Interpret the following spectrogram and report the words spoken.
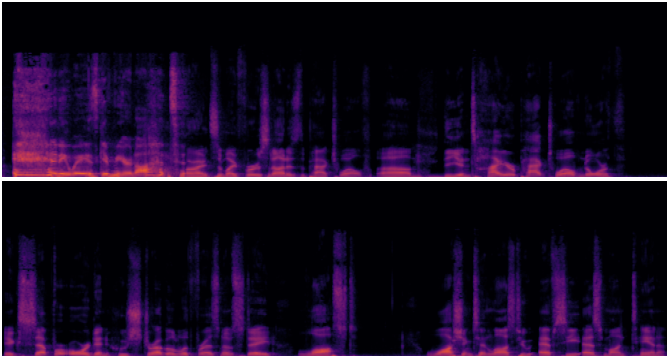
anyways, give me your knot. All right, so my first knot is the Pac-12. Um, the entire Pac-12 North, except for Oregon, who struggled with Fresno State, lost. Washington lost to FCS Montana.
